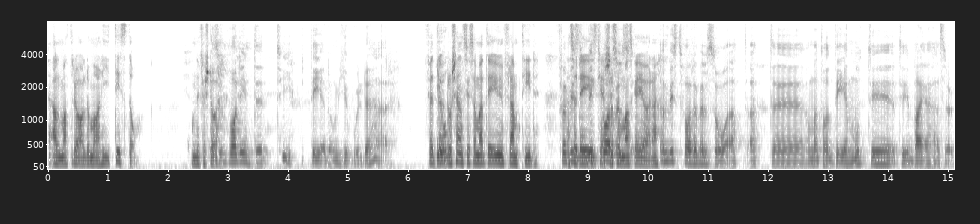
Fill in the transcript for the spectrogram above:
all material de har hittills då? Om ni förstår. Så var det inte typ det de gjorde här? För att Jo. då känns det som att det är ju en framtid. För alltså visst- det är visst kanske det så väl man ska göra. Men visst var det väl så att, att eh, om man tar demot till, till Biohazard.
